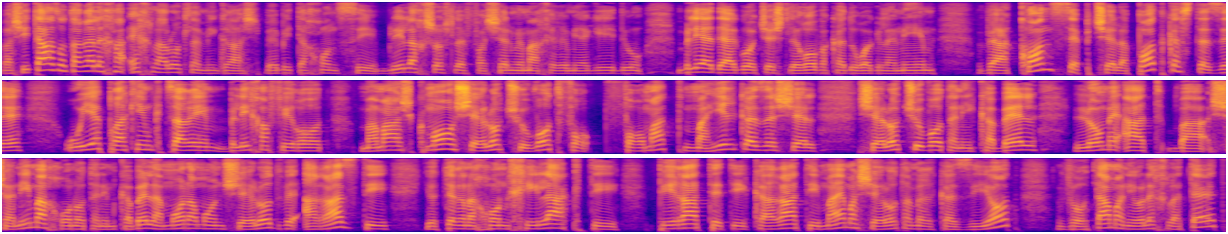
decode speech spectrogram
והשיטה הזאת תראה לך איך לעלות למגרש בביטחון שיא, בלי לחשוש לפשל ממה אחרים יגידו, בלי הדאגות שיש לרוב הכדורגלנים. והקונספט של הפודקאסט הזה, הוא יהיה פרקים קצרים, בלי חפירות, ממש כמו שאלות תשובות, פור, פורמט מהיר כזה של שאלות תשובות. אני אקבל לא מעט בשנים האחרונות, אני מקבל המון המון שאלות, וארזתי, יותר נכון, חילקתי, פירטתי, קראתי, מהם השאלות המרכזיות, ואותם אני הולך לתת,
